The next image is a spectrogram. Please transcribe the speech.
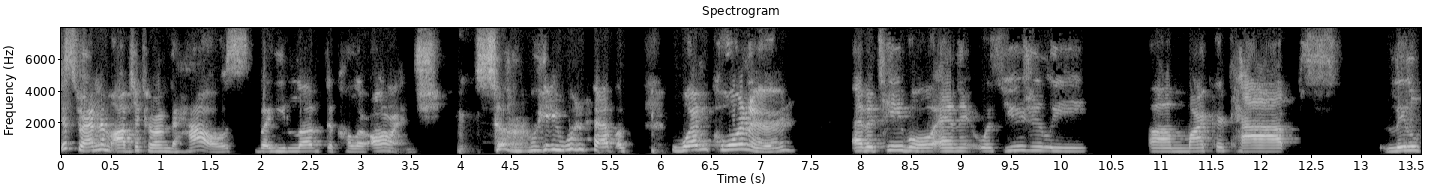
just random object around the house, but he loved the color orange. So he would have a, one corner at a table, and it was usually um, marker caps little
